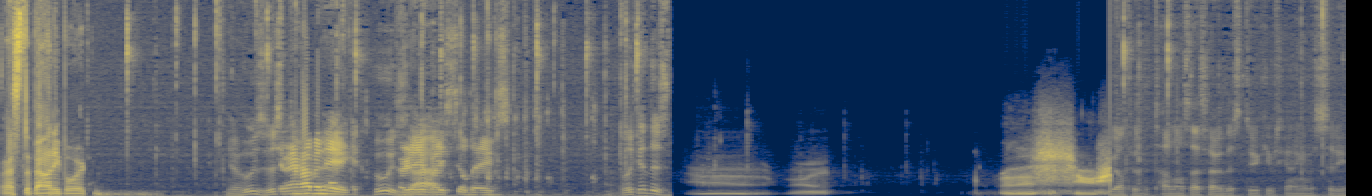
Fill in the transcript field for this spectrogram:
That's the bounty board. yo, who's this? Can I have an egg? Who is Or did anybody that? steal the eggs? Look at this. Going through the tunnels. That's how this dude keeps getting in the city.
